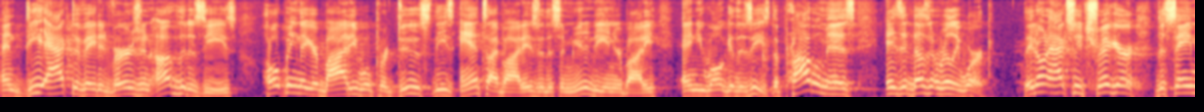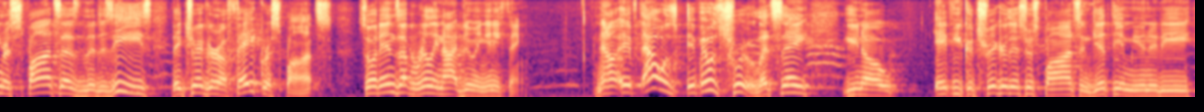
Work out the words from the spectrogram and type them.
a deactivated version of the disease, hoping that your body will produce these antibodies or this immunity in your body and you won't get the disease. The problem is, is it doesn't really work. They don't actually trigger the same response as the disease, they trigger a fake response, so it ends up really not doing anything. Now, if that was if it was true, let's say, you know, if you could trigger this response and get the immunity,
